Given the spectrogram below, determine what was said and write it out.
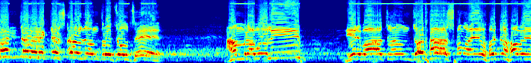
বঞ্চনের একটা ষড়যন্ত্র চলছে। আমরা বলি, নির্বাচন যথা সময়ে হতে হবে।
